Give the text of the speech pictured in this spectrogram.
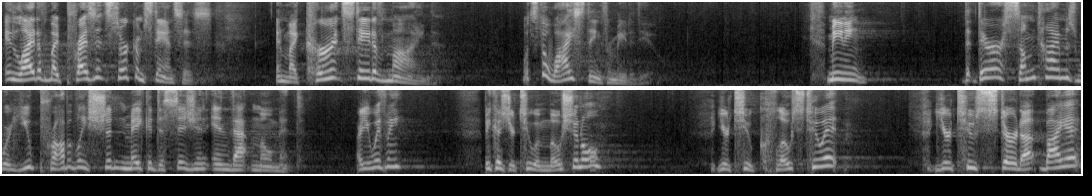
In light of my present circumstances and my current state of mind, What's the wise thing for me to do? Meaning that there are some times where you probably shouldn't make a decision in that moment. Are you with me? Because you're too emotional, you're too close to it, you're too stirred up by it.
